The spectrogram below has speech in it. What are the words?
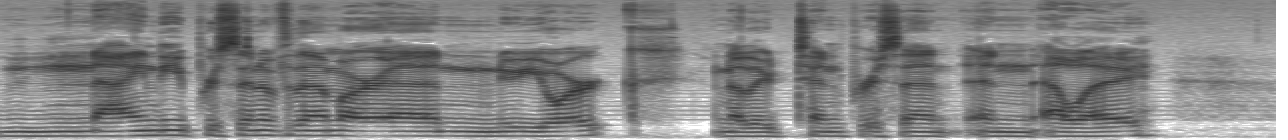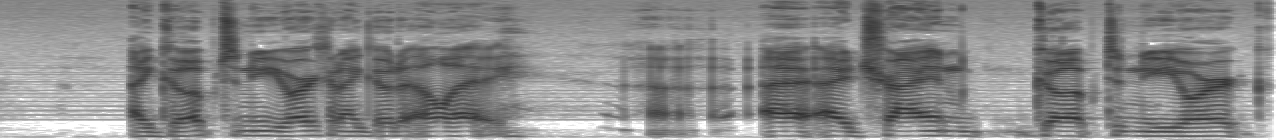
90% of them are in New York, another 10% in LA. I go up to New York and I go to LA. Uh, I, I try and go up to New York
